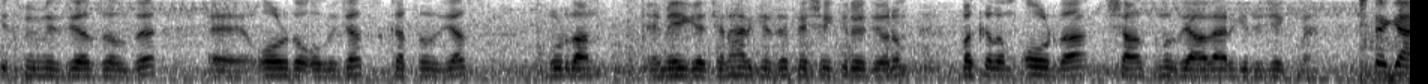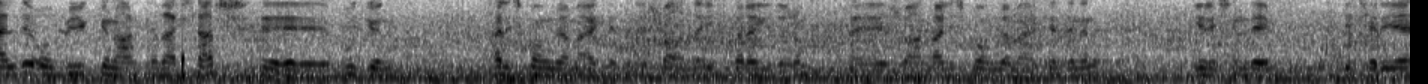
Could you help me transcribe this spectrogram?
ismimiz yazıldı. E, orada olacağız, katılacağız. Buradan emeği geçen herkese teşekkür ediyorum. Bakalım orada şansımız yaver gidecek mi? İşte geldi o büyük gün arkadaşlar. E, bugün Haliç Kongre Merkezi'ne şu anda iftara gidiyorum. E, şu an Haliç Kongre Merkezi'nin girişindeyim. İçeriye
